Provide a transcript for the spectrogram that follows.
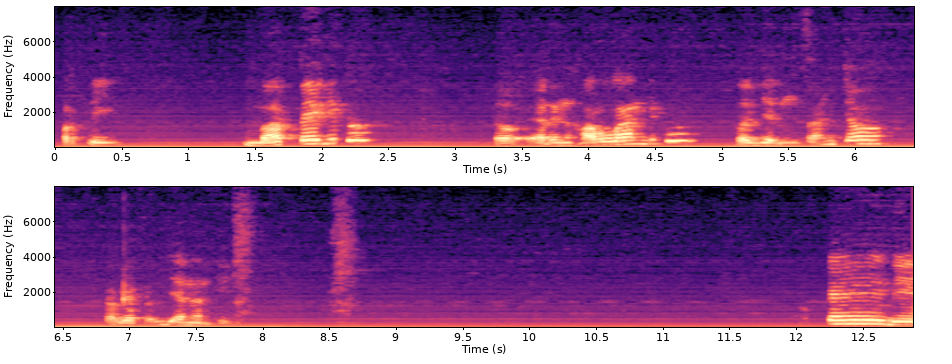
Seperti Mbappe gitu atau Erling Haaland gitu atau Jadon Sancho. Kita lihat aja nanti. Oke di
